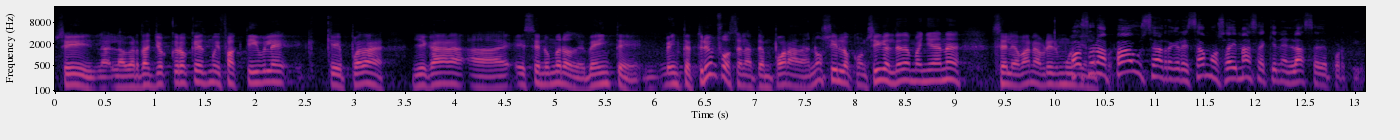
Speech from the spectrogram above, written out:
sí la, la verdad yo creo que es muy factible que pueda llegar a, a ese número de 20, 20 triunfos en la temporada, ¿no? Si lo consigue el día de mañana, se le van a abrir muy Vamos a bien. una pausa, regresamos, hay más aquí en Enlace Deportivo.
